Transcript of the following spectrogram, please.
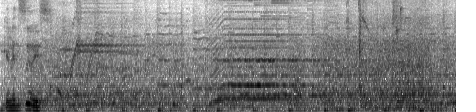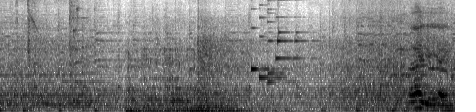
Okay, let's do this. Ay, ay, ay.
